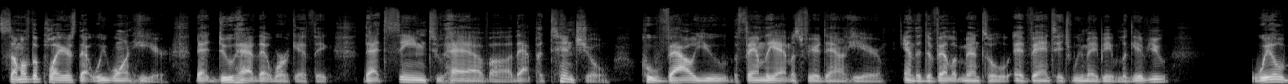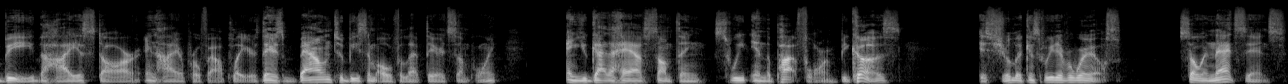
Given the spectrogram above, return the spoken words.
Some of the players that we want here that do have that work ethic, that seem to have uh, that potential, who value the family atmosphere down here and the developmental advantage we may be able to give you, will be the highest star and higher profile players. There's bound to be some overlap there at some point, and you got to have something sweet in the pot for them because it's sure looking sweet everywhere else. So in that sense,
